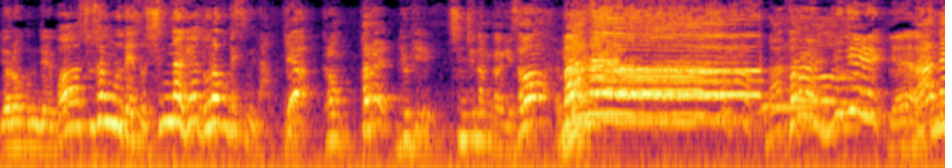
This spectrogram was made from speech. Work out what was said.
여러분들과 수상무대에서 신나게 놀아보겠습니다. 예, 그럼 8월 6일 진주 남강에서 만나요! 8월 6일 예. 만나요 만나요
